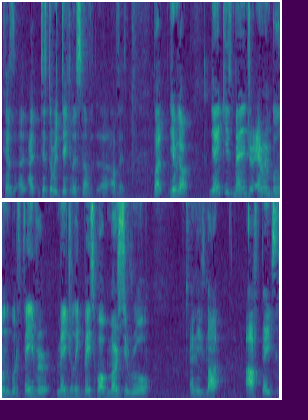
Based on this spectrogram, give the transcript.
because I, I, just the ridiculousness of, uh, of it. But here we go. Yankees manager Aaron Boone would favor Major League Baseball mercy rule, and he's not off base.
